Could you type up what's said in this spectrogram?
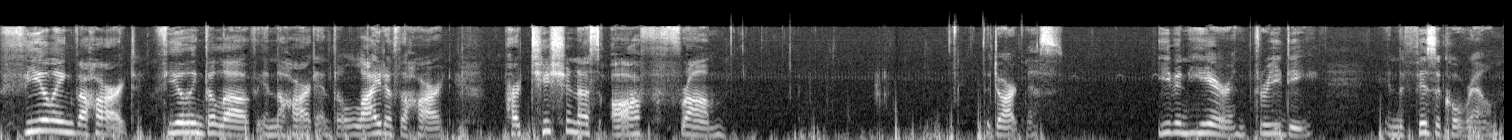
feeling the heart, feeling the love in the heart and the light of the heart partition us off from the darkness. Even here in 3D, in the physical realm,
